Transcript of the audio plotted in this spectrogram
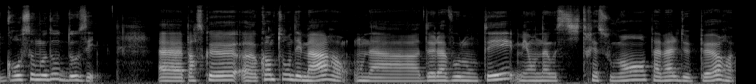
grosso modo, d'oser. Euh, parce que euh, quand on démarre, on a de la volonté, mais on a aussi très souvent pas mal de peur.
